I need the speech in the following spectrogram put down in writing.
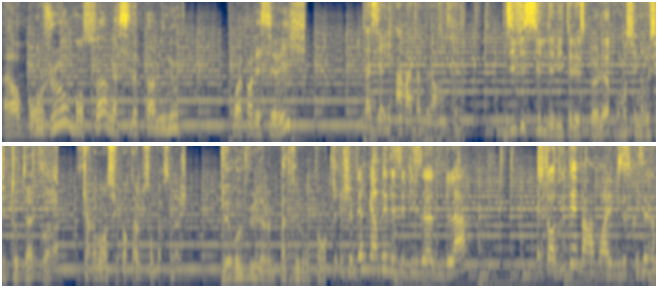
Alors bonjour, bonsoir, merci d'être parmi nous. On va parler séries. La série inratable de la rentrée. Difficile d'éviter les spoilers. Pour moi, c'est une réussite totale, quoi. Carrément insupportable, son personnage. Je l'ai revu il y a même pas très longtemps. Je, je vais regarder les épisodes là. Tu t'en doutais par rapport à l'épisode précédent.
